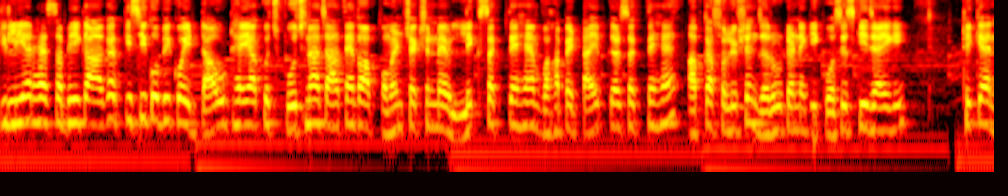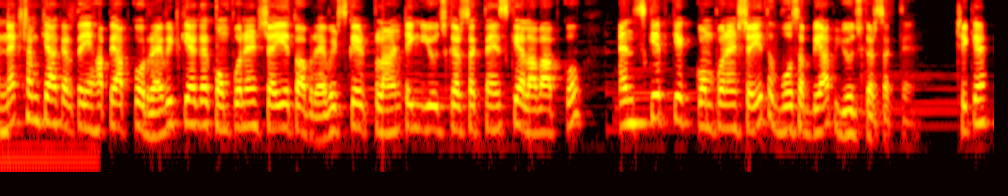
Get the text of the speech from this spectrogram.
क्लियर है सभी का। अगर किसी को भी कोई डाउट है या कुछ पूछना चाहते हैं तो आप कमेंट सेक्शन में लिख सकते हैं, वहाँ पे टाइप कर सकते हैं। आपका सॉल्यूशन ज़रूर करने की कोशिश की जाएगी। ठीक है नेक्स्ट हम क्या करते हैं? यहाँ पे आपको रेविट के अगर कंपोनेंट्स चाहिए तो आप रेविट्स के प्लांटिंग यूज़ कर सकते हैं। इसके अलावा आपको एनस्केप के कंपोनेंट्स चाहिए तो वो सब भी आप यूज़ कर सकते हैं। ठीक है?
